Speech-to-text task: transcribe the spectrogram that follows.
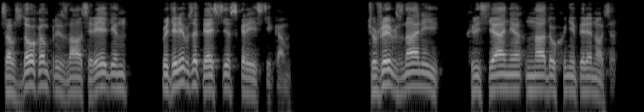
со вздохом признал Середин, потеряв запястье с крестиком. Чужих знаний христиане на дух не переносят.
